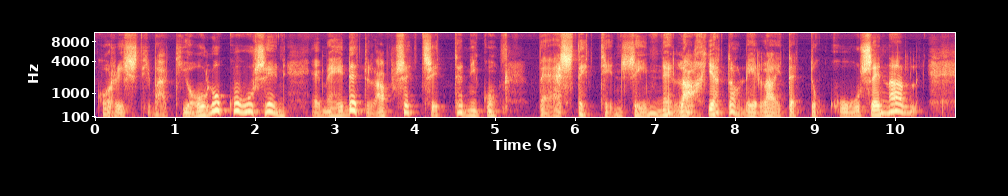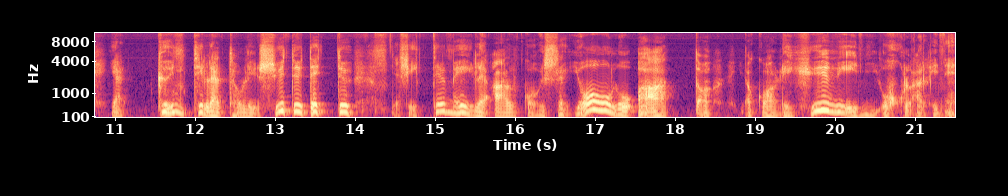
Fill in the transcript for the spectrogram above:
koristivat joulukuusen ja meidät lapset sitten niin kuin päästettiin sinne. Lahjat oli laitettu kuusen alle ja kynttilät oli sytytetty ja sitten meille alkoi se jouluaatto joka oli hyvin juhlallinen.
